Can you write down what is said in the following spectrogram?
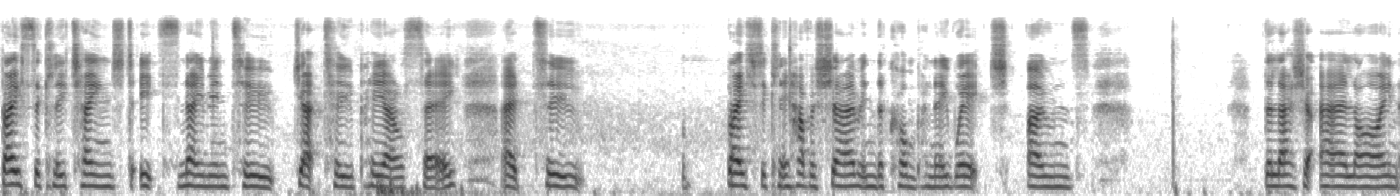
basically changed its name into Jet2 PLC uh, to basically have a share in the company which owns the leisure airline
